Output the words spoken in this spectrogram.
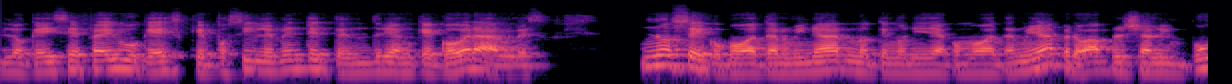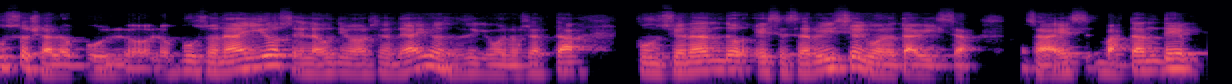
lo que dice Facebook es que posiblemente tendrían que cobrarles. No sé cómo va a terminar, no tengo ni idea cómo va a terminar, pero Apple ya lo impuso, ya lo, lo, puso en iOS, en la última versión de iOS, así que bueno, ya está funcionando ese servicio y bueno, te avisa. O sea, es bastante,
